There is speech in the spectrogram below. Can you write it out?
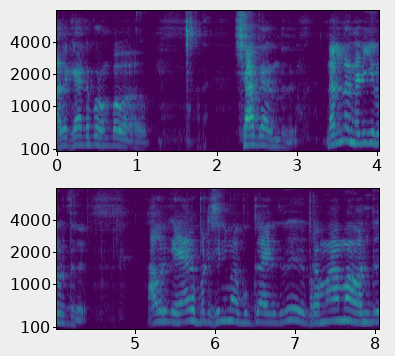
அதை கேட்டப்போ ரொம்ப ஷாக்காக இருந்தது. நல்ல நடிகர் ஒருத்தர். அவருக்கு ஏகப்பட்ட சினிமா புக் ஆகிருக்குது பிரமாமாக வந்து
